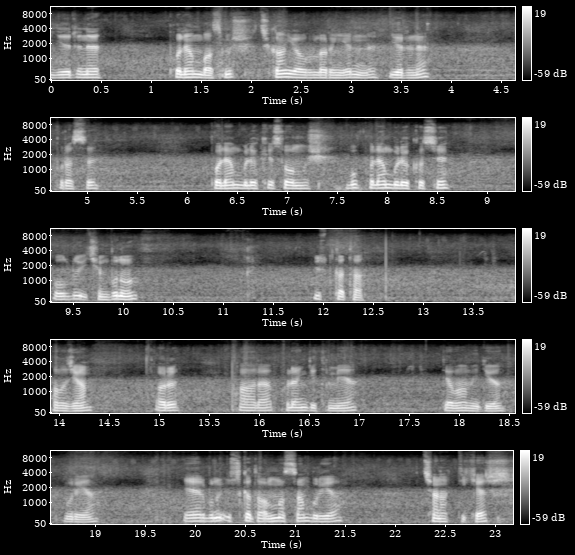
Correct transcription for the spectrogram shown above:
yerine polen basmış. Çıkan yavruların yerine yerine burası polen blokesi olmuş. Bu polen blokesi olduğu için bunu üst kata alacağım. Arı hala polen getirmeye devam ediyor buraya. Eğer bunu üst kata almazsam buraya çanak diker.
